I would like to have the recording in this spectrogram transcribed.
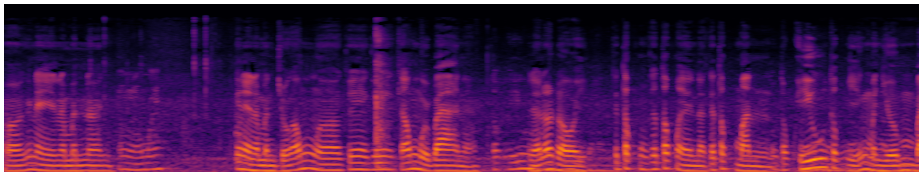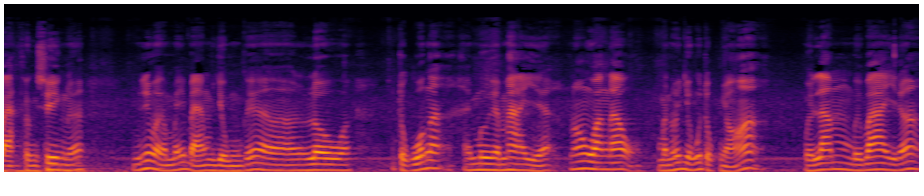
rồi cái này là mình ờ, cái này là mình chọn ống ờ, cái cái, cái ống 13 nè đã nói rồi cái tóc cái tóc này là cái tóc mành tóc yếu tóc diễn mà nhuộm bạc thường xuyên nữa nếu mà mấy bạn mà dùng cái uh, lô cái trục quấn á 20 22 gì á nó không quăng đâu mình phải dùng cái trục nhỏ 15 13 gì đó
